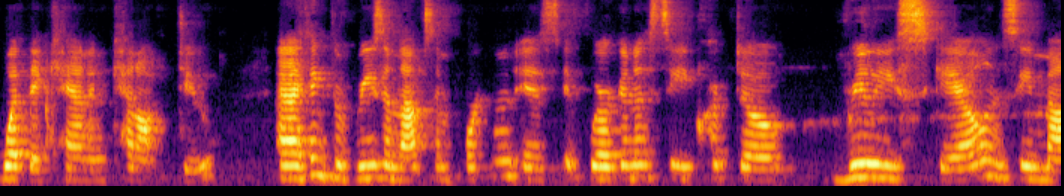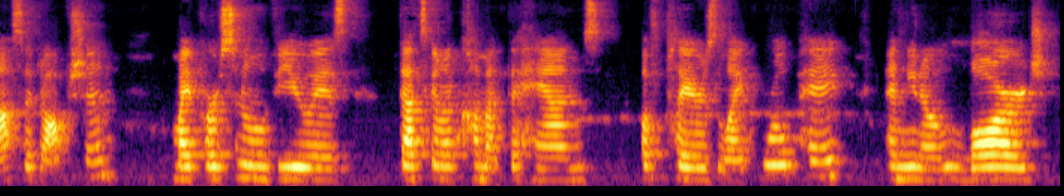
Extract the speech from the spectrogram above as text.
what they can and cannot do. And I think the reason that's important is if we're going to see crypto really scale and see mass adoption, my personal view is that's going to come at the hands of players like WorldPay and you know large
